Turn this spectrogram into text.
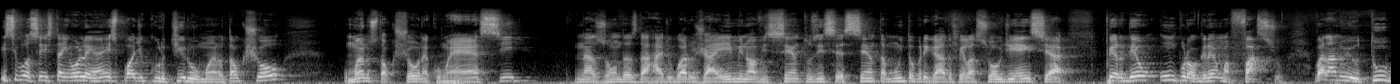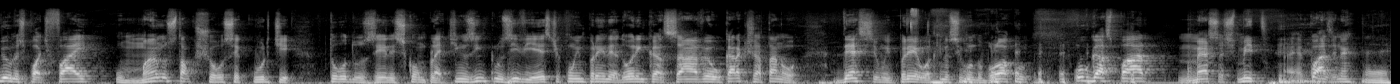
E se você está em Orleans, pode curtir o Mano Talk Show, o Manos Talk Show, né, com S, nas ondas da Rádio Guarujá M960. Muito obrigado pela sua audiência. Perdeu um programa fácil? Vai lá no YouTube ou no Spotify, o Manos Talk Show, você curte todos eles completinhos, inclusive este com o empreendedor incansável, o cara que já está no décimo emprego aqui no segundo bloco, o Gaspar Messerschmitt. É quase, né? É,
